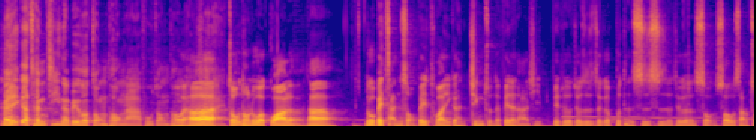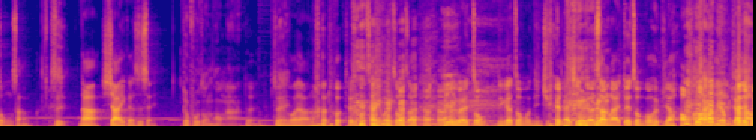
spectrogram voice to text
每一个层级呢，比如说总统啦、副总统总统如果挂了，那如果被斩首，被突然一个很精准的飞弹打击，比如说就是这个不能逝世的这个受受伤重伤，是那下一个是谁？就副总统嘛，对对对，我想如果推动蔡英文受伤，你以为中你跟中国，你觉得赖清德上来 对中国会比较好好像也吗？没有比较好。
